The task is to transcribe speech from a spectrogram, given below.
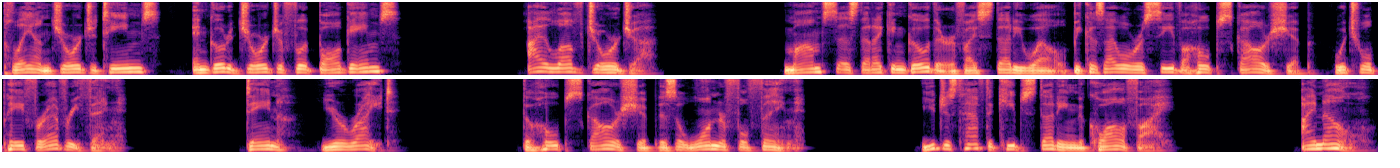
play on Georgia teams, and go to Georgia football games? I love Georgia. Mom says that I can go there if I study well because I will receive a Hope Scholarship, which will pay for everything. Dana, you're right. The Hope Scholarship is a wonderful thing. You just have to keep studying to qualify. I know,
